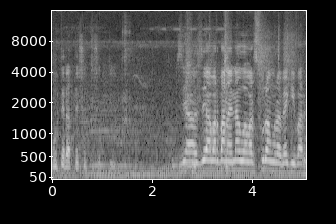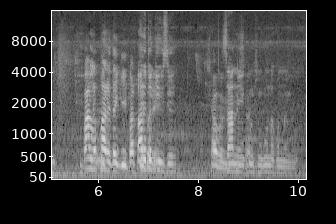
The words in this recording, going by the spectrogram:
ভূতের রাতে সত্যি সত্যি। যে যে আবার বানায় না ও আবার সুরা মুরা ব্যাকি পারে পারে তাই কি? পারে তো কি হয়েছে স্বাভাবিক জানে কোন কোনটা কোন হইছে। যে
